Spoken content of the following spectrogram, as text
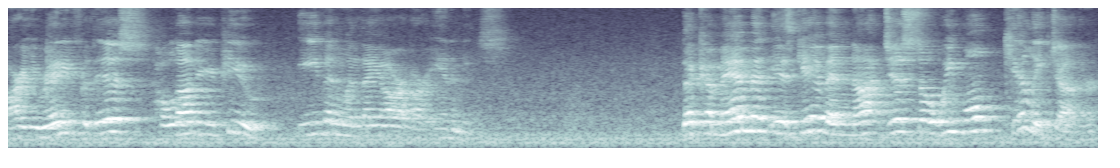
are you ready for this? Hold on to your pew even when they are our enemies. The commandment is given not just so we won't kill each other,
